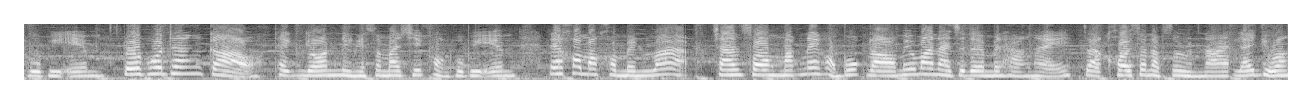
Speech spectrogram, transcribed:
2PM โดยโพสต์ดังกล่าวแท็กย้อนหนึ่งในสมาชิกของ 2PM ได้เข้ามาคอมเมนต์ว่าชานซองมักแน่ของพวกเราไม่ว่านายจะเดินไปทางไหน จะคอยสนับสนุนนายและอยู่ข้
